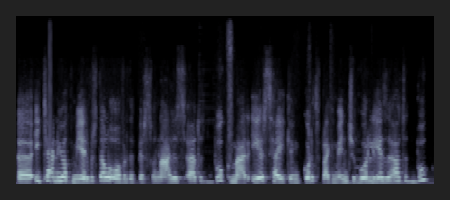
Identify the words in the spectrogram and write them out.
Uh, ik ga nu wat meer vertellen over de personages uit het boek, maar eerst ga ik een kort fragmentje voorlezen uit het boek.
